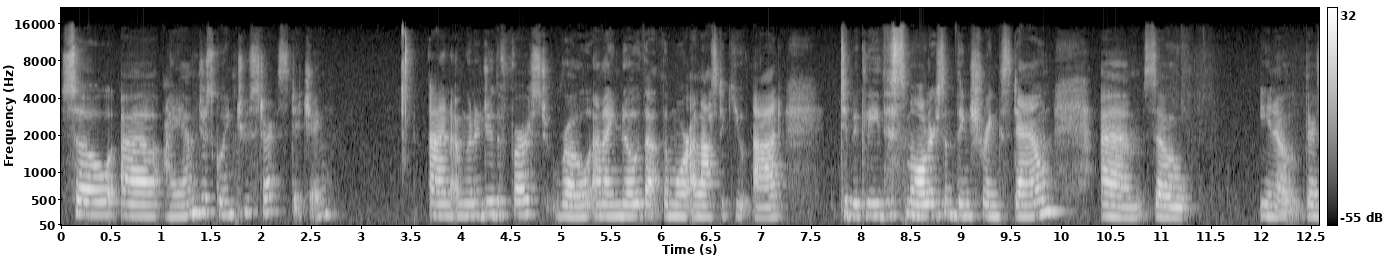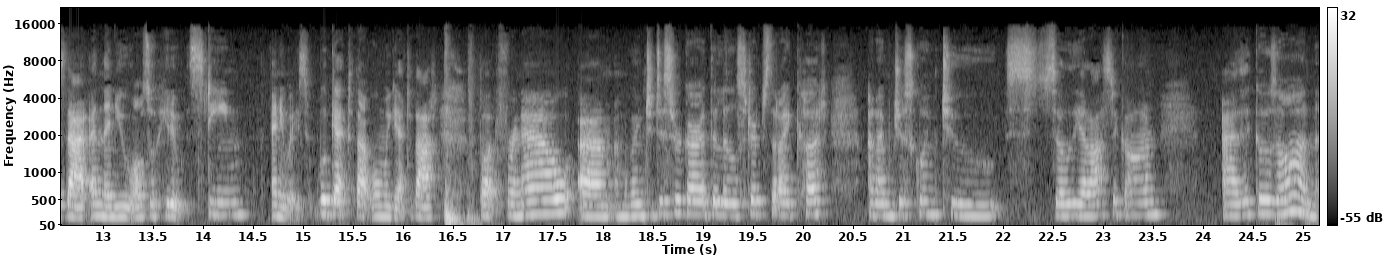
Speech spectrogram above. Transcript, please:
So uh, I am just going to start stitching and I'm going to do the first row and I know that the more elastic you add, typically the smaller something shrinks down. Um, so, you know, there's that and then you also hit it with steam. Anyways, we'll get to that when we get to that. But for now, um, I'm going to disregard the little strips that I cut and I'm just going to sew the elastic on as it goes on,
